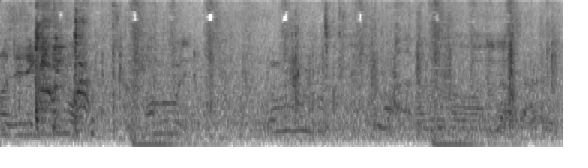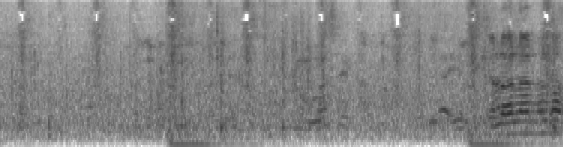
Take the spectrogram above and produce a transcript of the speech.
On aiguilles du monde. Comme vous voulez. Là, là, là, là.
